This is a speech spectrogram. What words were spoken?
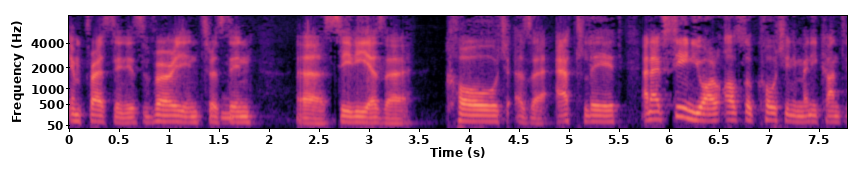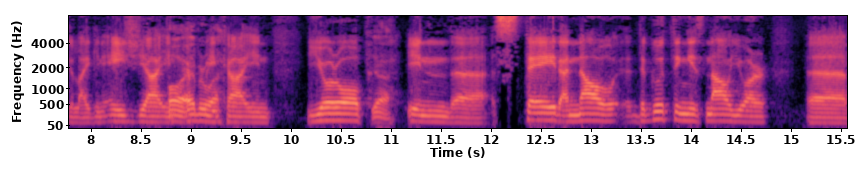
impressive. It's very interesting uh, CV as a coach, as an athlete. And I've seen you are also coaching in many countries, like in Asia, in Oh, everywhere. Africa, in Europe, Yeah. in the state. And now the good thing is now you are uh,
